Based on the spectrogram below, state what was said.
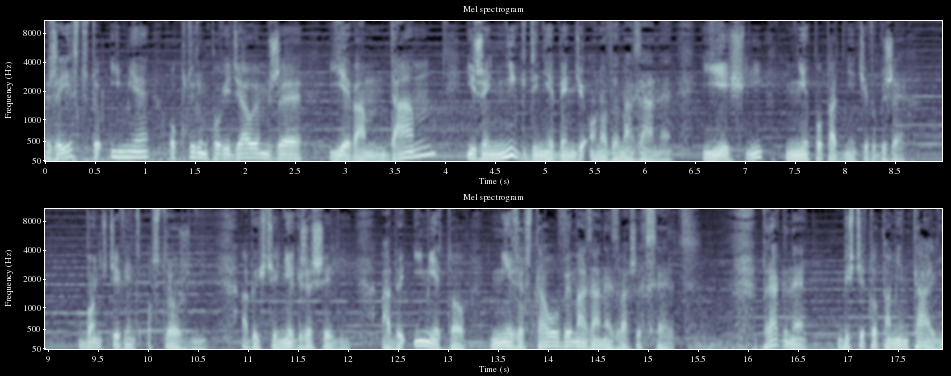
że jest to imię, o którym powiedziałem, że je wam dam i że nigdy nie będzie ono wymazane, jeśli nie popadniecie w grzech. Bądźcie więc ostrożni, abyście nie grzeszyli, aby imię to nie zostało wymazane z waszych serc. Pragnę, byście to pamiętali,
